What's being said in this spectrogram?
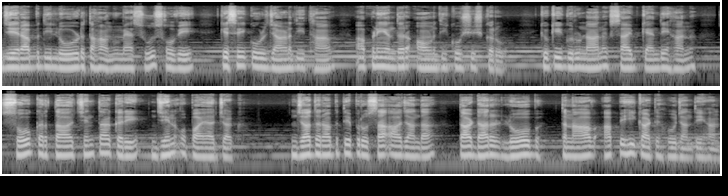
ਜੇ ਰੱਬ ਦੀ ਲੋੜ ਤੁਹਾਨੂੰ ਮਹਿਸੂਸ ਹੋਵੇ, ਕਿਸੇ ਕੋਲ ਜਾਣ ਦੀ ਥਾਂ, ਆਪਣੇ ਅੰਦਰ ਆਉਣ ਦੀ ਕੋਸ਼ਿਸ਼ ਕਰੋ, ਕਿਉਂਕਿ ਗੁਰੂ ਨਾਨਕ ਸਾਹਿਬ ਕਹਿੰਦੇ ਹਨ, ਸੋ ਕਰਤਾ ਚਿੰਤਾ ਕਰੇ, ਜਿਨ ਉਪਾਇਆ ਜਗ। ਜਦ ਰੱਬ ਤੇ ਭਰੋਸਾ ਆ ਜਾਂਦਾ ਤਾਂ ਡਰ ਲੋਭ ਤਣਾਅ ਆਪੇ ਹੀ ਘਟ ਹੋ ਜਾਂਦੇ ਹਨ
